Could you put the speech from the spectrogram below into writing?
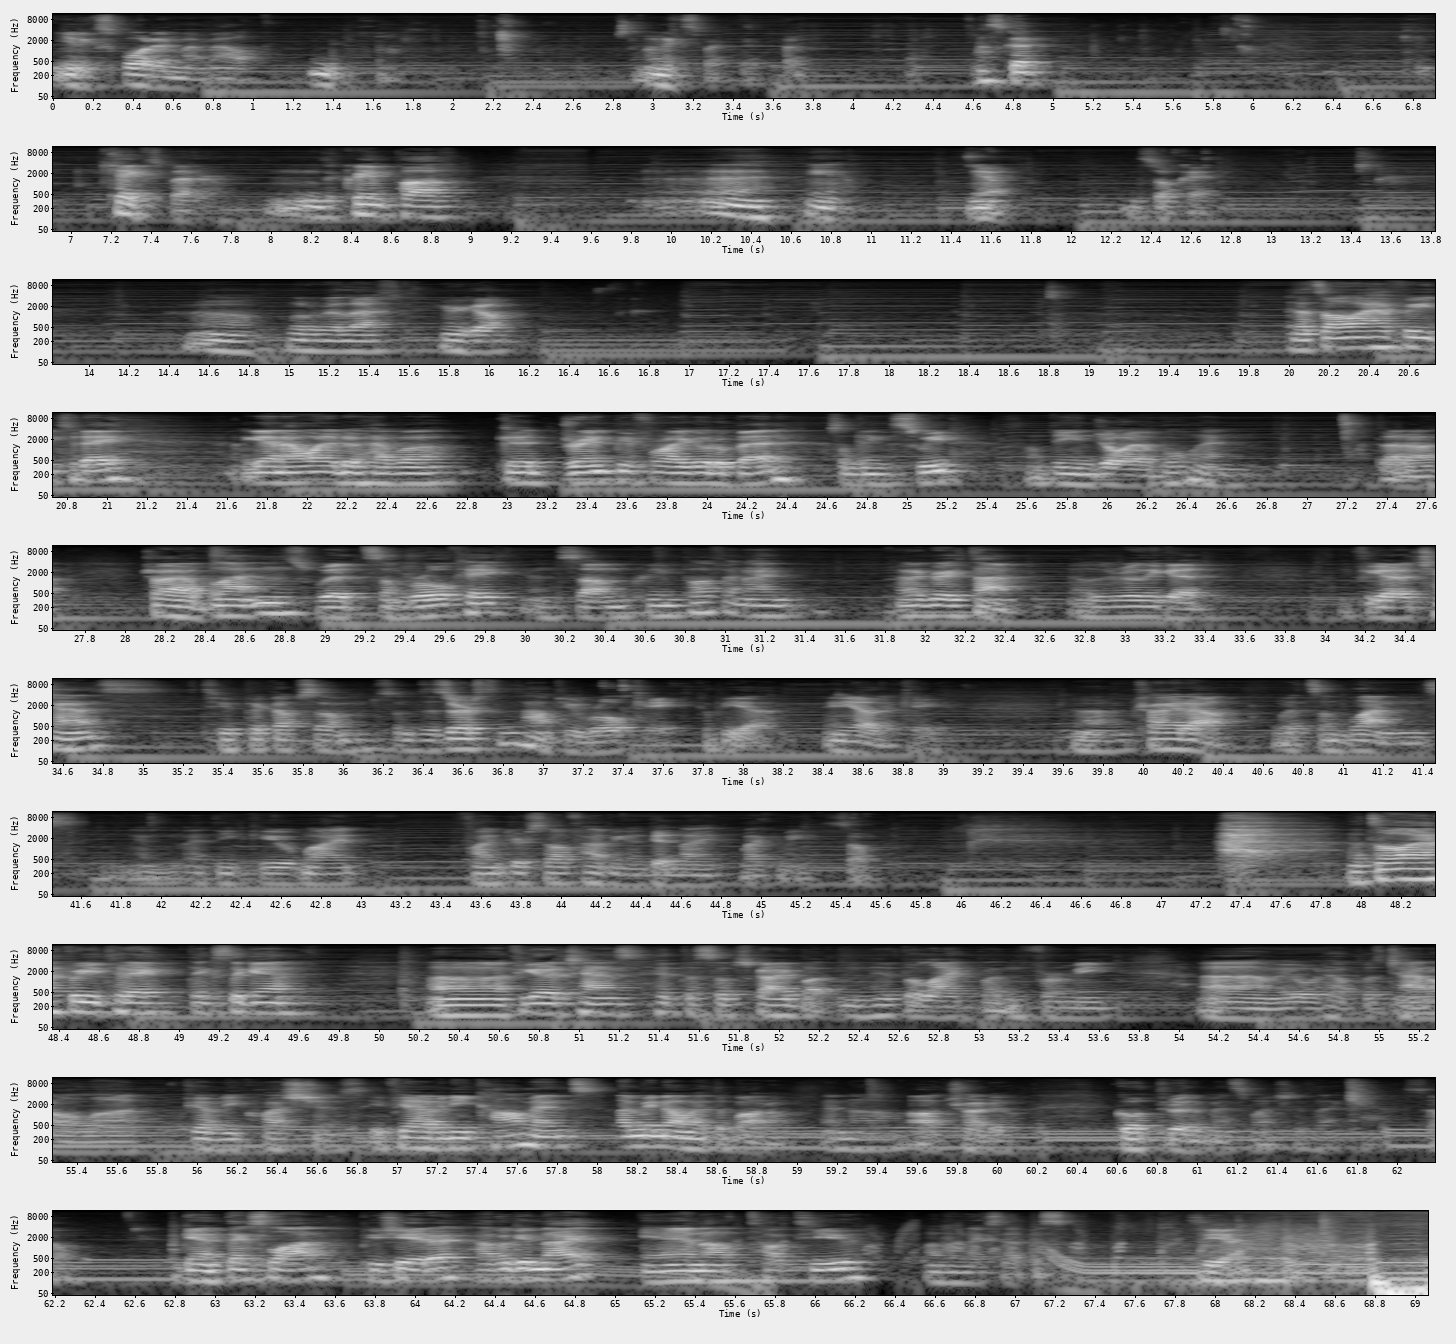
exploded in my mouth. Unexpected, but that's good. Cake's better. The cream puff, uh, yeah, yeah, it's okay. Oh, a little bit left. Here we go. That's all I have for you today. Again, I wanted to have a good drink before I go to bed. Something sweet, something enjoyable, and that uh, try out Blanton's with some roll cake and some cream puff, and I had a great time. It was really good. If you got a chance to pick up some some desserts, it doesn't to be roll cake. It could be a, uh, any other cake. Um, try it out with some Blanton's, and I think you might find yourself having a good night like me. So that's all I have for you today. Thanks again. Uh, if you get a chance, hit the subscribe button, hit the like button for me. Um, it would help the channel a lot. If you have any questions, if you have any comments, let me know at the bottom and uh, I'll try to go through them as much as I can. So again, thanks a lot. Appreciate it. Have a good night and I'll talk to you on the next episode. See ya.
